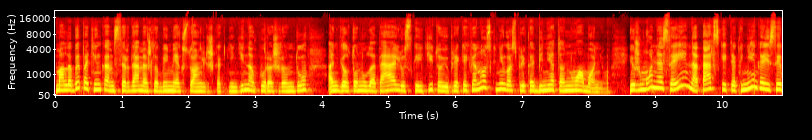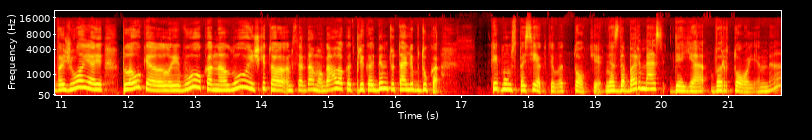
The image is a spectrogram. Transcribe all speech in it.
Man labai patinka Amsterdame, aš labai mėgstu anglišką knygyną, kur aš randu ant geltonų lapelių skaitytojų prie kiekvienos knygos prikabinėta nuomonių. Ir žmonės eina, perskaitė knygą, jisai važiuoja, plaukia laivu, kanalu iš kito Amsterdamo galo, kad prikabintų tą lipduką. Kaip mums pasiekti va tokį? Nes dabar mes dėja vartojame,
